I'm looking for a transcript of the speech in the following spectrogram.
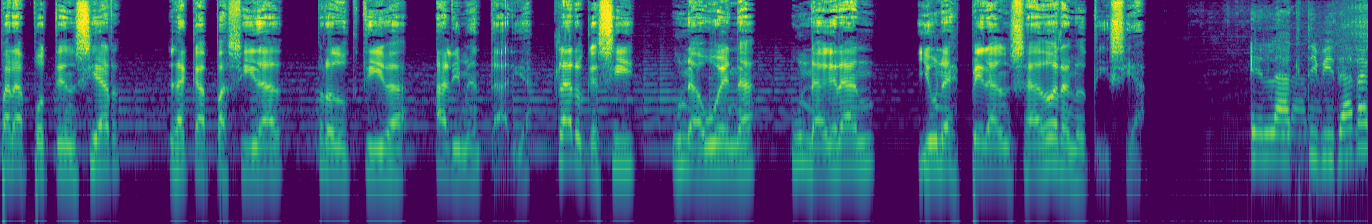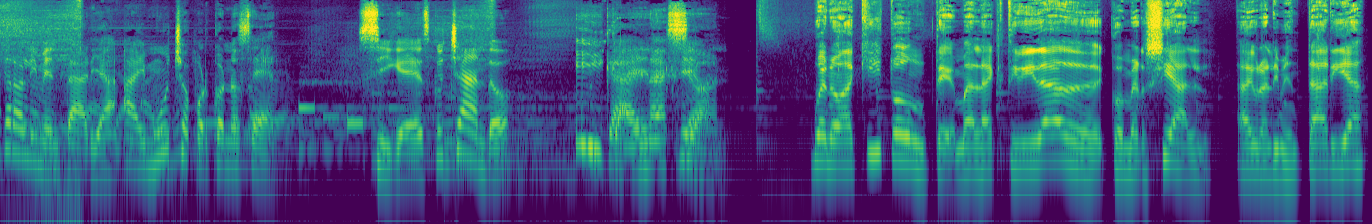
para potenciar la capacidad productiva alimentaria. Claro que sí, una buena, una gran y una esperanzadora noticia. En la actividad agroalimentaria hay mucho por conocer. Sigue escuchando ICA en acción. Bueno, aquí todo un tema. La actividad comercial agroalimentaria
